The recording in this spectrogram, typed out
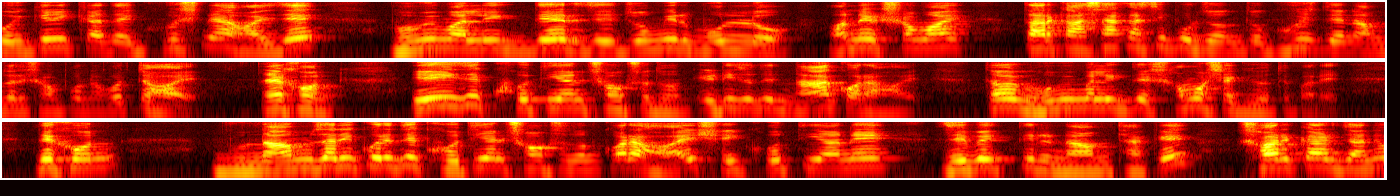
বৈজ্ঞানিক কাজে ঘুষ নেওয়া হয় যে ভূমি মালিকদের যে জমির মূল্য, অনেক সময় তার কাছাকাছি পর্যন্ত ঘুষ দিয়ে নামজারি সম্পন্ন করতে হয়। এখন, এই যে খতিয়ান সংশোধন, এটি যদি না করা হয়, তবে ভূমি মালিকদের সমস্যা কি হতে পারে? দেখুন, নামজারি করে যে খতিয়ান সংশোধন করা হয়, সেই খতিয়ানে যে ব্যক্তির নাম থাকে, সরকার জানে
